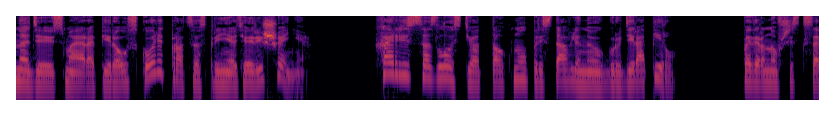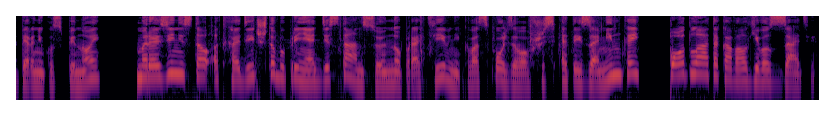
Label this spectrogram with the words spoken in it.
Надеюсь, моя рапира ускорит процесс принятия решения. Харрис со злостью оттолкнул приставленную к груди рапиру. Повернувшись к сопернику спиной, Морозини стал отходить, чтобы принять дистанцию, но противник, воспользовавшись этой заминкой, подло атаковал его сзади.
